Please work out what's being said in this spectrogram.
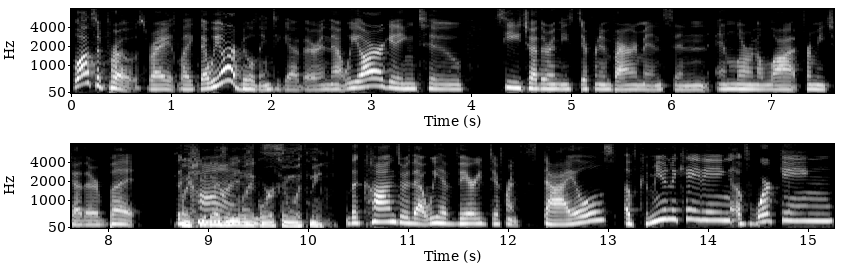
lots of pros, right? Like that we are building together and that we are getting to see each other in these different environments and and learn a lot from each other. But the but she doesn't like working with me. The cons are that we have very different styles of communicating, of working,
